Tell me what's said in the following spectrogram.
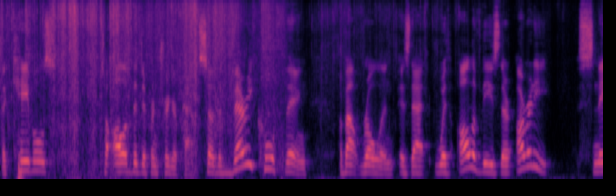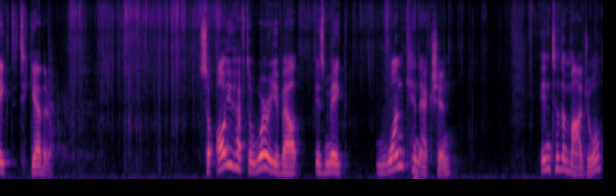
the cables to all of the different trigger pads. So the very cool thing about Roland is that with all of these, they're already snaked together. So all you have to worry about is make one connection into the module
